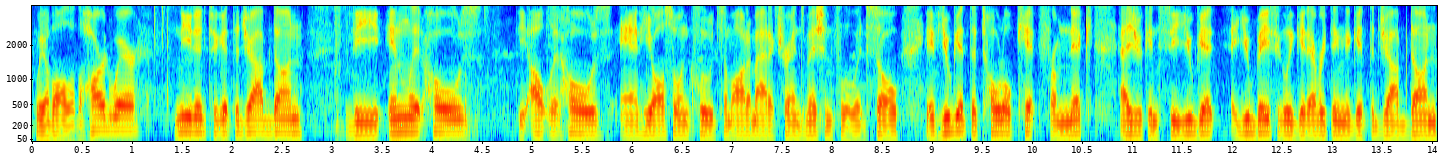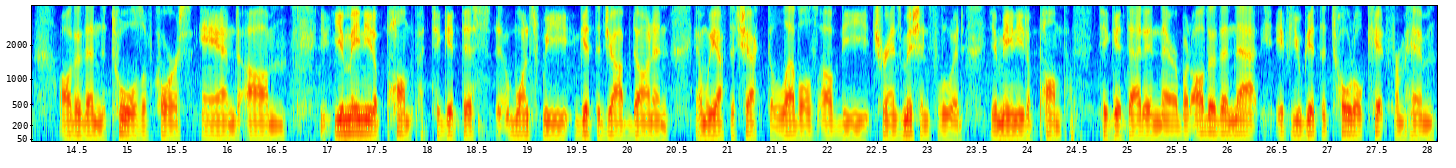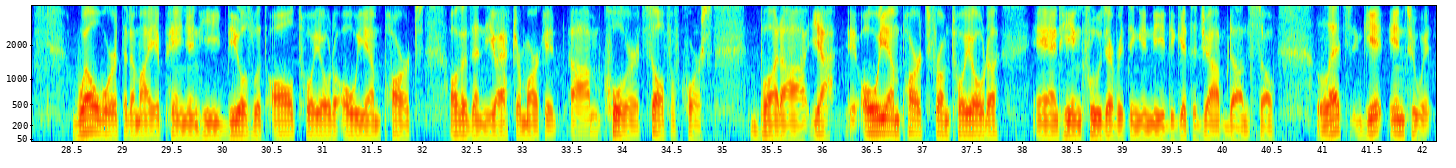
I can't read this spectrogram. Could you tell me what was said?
We have all of the hardware needed to get the job done, the inlet hose, the outlet hose, and he also includes some automatic transmission fluid. So if you get the total kit from Nick, as you can see, you get you basically get everything to get the job done, other than the tools, of course. And um, you, you, may need a pump to get this once we get the job done, and and we have to check the levels of the transmission fluid. You may need a pump to get that in there. But other than that, if you get the total kit from him, well worth it in my opinion. He deals with all Toyota OEM parts, other than the aftermarket um, cooler itself, of course course. But uh, yeah, OEM parts from Toyota, and he includes everything you need to get the job done. So let's get into it.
